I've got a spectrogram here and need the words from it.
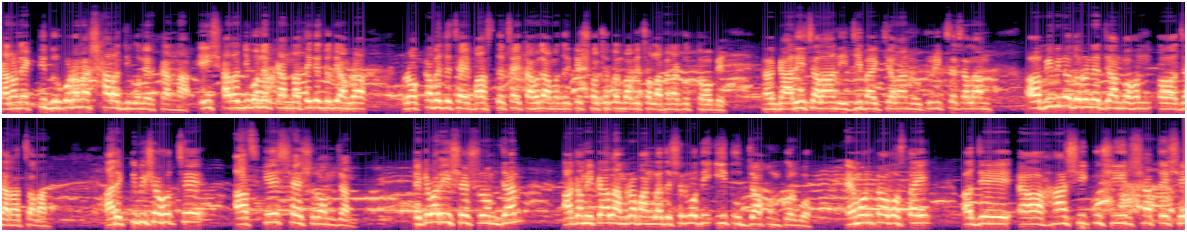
কারণ একটি দুর্ঘটনা সারা জীবনের কান্না। এই সারা জীবনের কান্না থেকে যদি আমরা রক্ষা পেতে চাই, বাঁচতে চাই, তাহলে আমাদেরকে সচেতন ভাবে চলাফেরা করতে হবে। গাড়ি চালান ইজি বাইক চালান অটো রিক্সা চালান বিভিন্ন ধরনের যানবাহন যারা চালান। আরেকটি বিষয় হচ্ছে, আজকে শেষ রমজান। একেবারেই শেষ রমজান। আগামীকাল আমরা বাংলাদেশের মধ্যে ঈদ উদযাপন করব। এমনটা অবস্থায় যে হাসি খুশির সাথে সে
